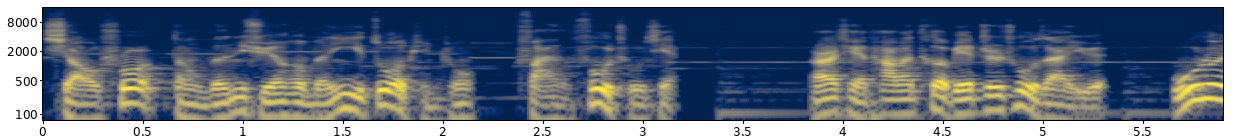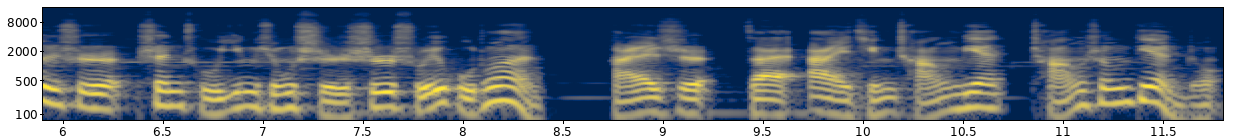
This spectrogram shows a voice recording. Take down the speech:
小说等文学和文艺作品中反复出现。而且他们特别之处在于，无论是身处英雄史诗《水浒传》，还是在爱情长篇《长生殿》中，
